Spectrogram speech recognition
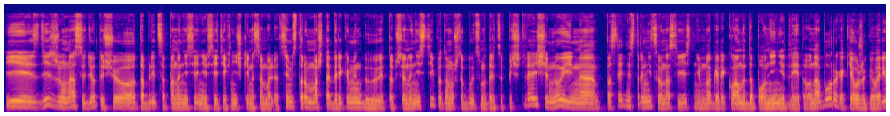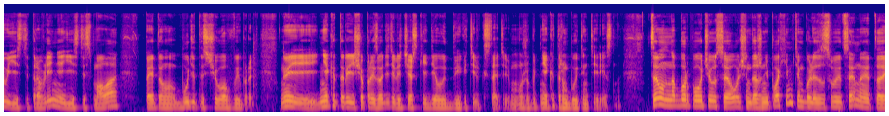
И здесь же у нас идет еще таблица по нанесению всей технички на самолет. В 72 масштабе рекомендую это все нанести, потому что будет смотреться впечатляюще. Ну и на последней странице у нас есть немного рекламы дополнения для этого набора. Как я уже говорил, есть и травление, есть и смола, поэтому будет из чего выбрать. Ну и некоторые еще производители чешские делают двигатель, кстати. Может быть, некоторым будет интересно. В целом набор получился очень даже неплохим, тем более за свою цену это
